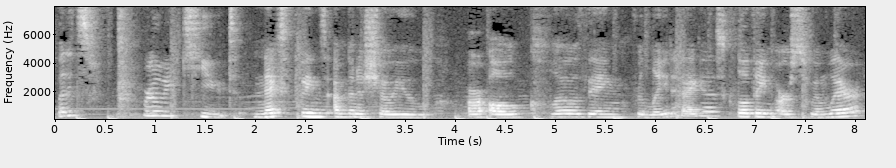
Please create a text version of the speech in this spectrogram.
but it's really cute. Next things I'm gonna show you are all clothing related I guess, clothing or swimwear.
